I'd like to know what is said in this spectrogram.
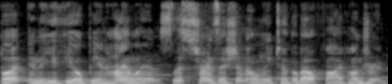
but in the Ethiopian highlands, this transition only took about 500.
